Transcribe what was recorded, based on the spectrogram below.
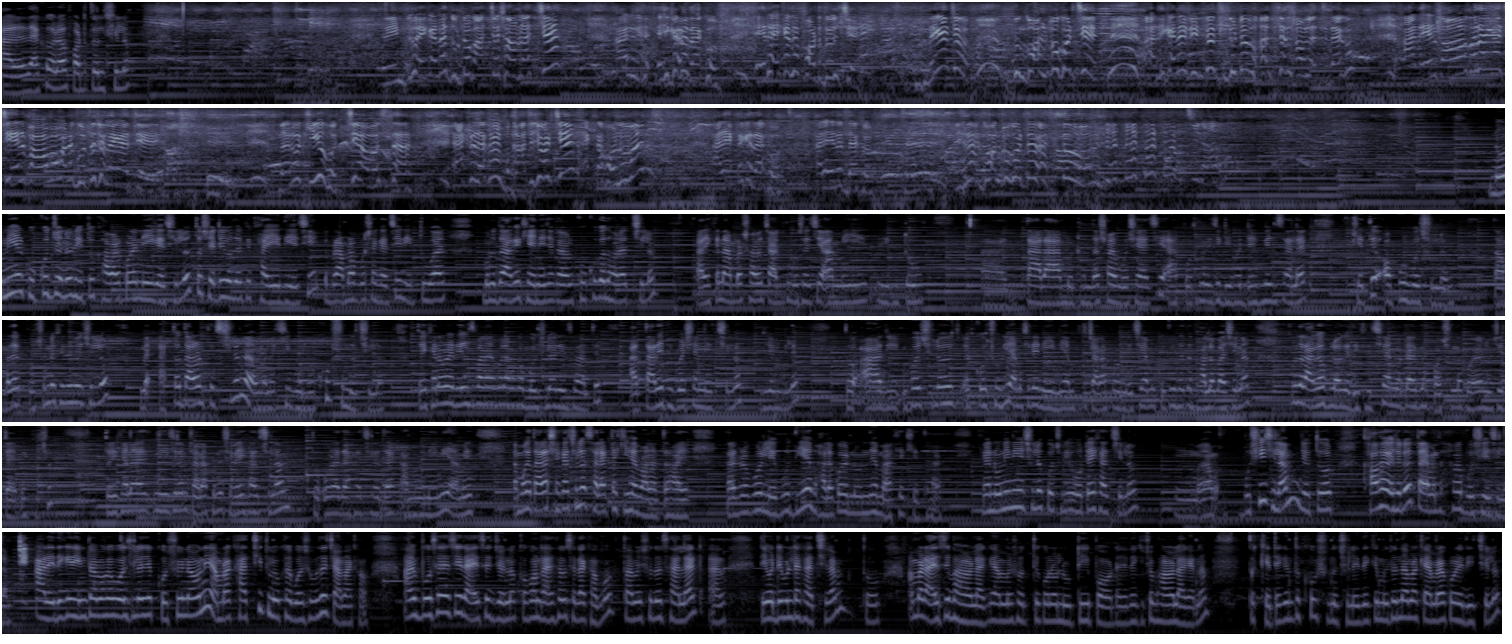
আর দেখো ওরাও ফটো তুলছিল। রিন্টু এখানে দুটো বাচ্চা সামলাচ্ছে। আর এখানে দেখো, এরা এখানে ফটো তুলছে। দেখেছ? গল্প করছে। আর এখানে রিন্টু দুটো বাচ্চা সামলাচ্ছে, দেখো। আর এর বাবা কোথায় গেছে? এর বাবা মা ওখানে ঘুরতে চলে গেছে। দেখো কি হচ্ছে অবস্থা। একটা দেখো গাছে চড়ছে, একটা হনুমান, আর একটাকে দেখো। আর এদের দেখো, এরা গল্প করতে ব্যস্ত। ননি আর কুকুর জন্য ঋতু খাবার করে নিয়ে গেছিল, তো সেটি ওদেরকে খাইয়ে দিয়েছি। এবার আমরা বসে গেছি, ঋতু আর মনুদা আগে খেয়ে নিয়েছে, কারণ কুকুরকে ধরাচ্ছিল। আর এখানে আমরা সবাই চারজন বসেছি, আমি, রিন্টু তারা, মুঠুনদা সবাই বসে আছি। আর প্রথমে দিয়েছি ডিমের ডেভিল স্যালাড খেতে অপূর্ব ছিল। তো আমাদের প্রচণ্ড খেতে হয়েছিল মানে এত দারুণ টেস্ট ছিল না? মানে কি বলব, খুব সুন্দর ছিল। তো এখানে ওরা রিলস বানাবে বলে আমাকে বলছিল রিলস বানাতে। আর তারই প্রিপারেশন নিচ্ছিল দুজন মিলে। তো আর হয়েছিল কচুরি, আমি সেটা নিইনি, আমি চানা করে নিয়েছি। আমি কচুরি খেতে ভালোবাসি না। তোমাদের আগেও ব্লগে দেখেছি, আমি ওটা একদম পছন্দ করি লুচি টাইপের কিছু। তো এখানে নিয়েছিলাম চানা করে সেটাই খাচ্ছিলাম। তো ওরা দেখাচ্ছিল, দেখ আমিও নিইনি, আমি, আমাকে তারা শেখাচ্ছিল স্যালাডটা কীভাবে বানাতে হয়। তার উপর লেবু দিয়ে ভালো করে নুন দিয়ে মাখে খেতে হয়। এখানে নুনি নিয়েছিল, কচুরি ওটাই খাচ্ছিল। আম- বসিয়েছিলাম, যেহেতু ওর খাওয়া হয়ে গেছিল, তাই আমাদের সঙ্গে বসিয়েছিলাম। আর এদিকে রিন্টু আমাকে বলছিল যে, কচুরি নাও নি আমরা খাচ্ছি, তুমি ওখানে বসে বসে চানা খাও। আমি বসে আছি রাইসের জন্য, কখন রাইস হবে সেটা খাব। তো আমি শুধু স্যালাড আর ডিমের টেবিলটা খাচ্ছিলাম। তো আমার রাইসই ভালো লাগে, আমি সত্যি কোনো লুটি, পরোটা যেতে কিছু ভালো লাগে না। তো খেতে কিন্তু খুব সুন্দর ছিল। এদিকে মিঠুন আমার ক্যামেরা করে দিচ্ছিল।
